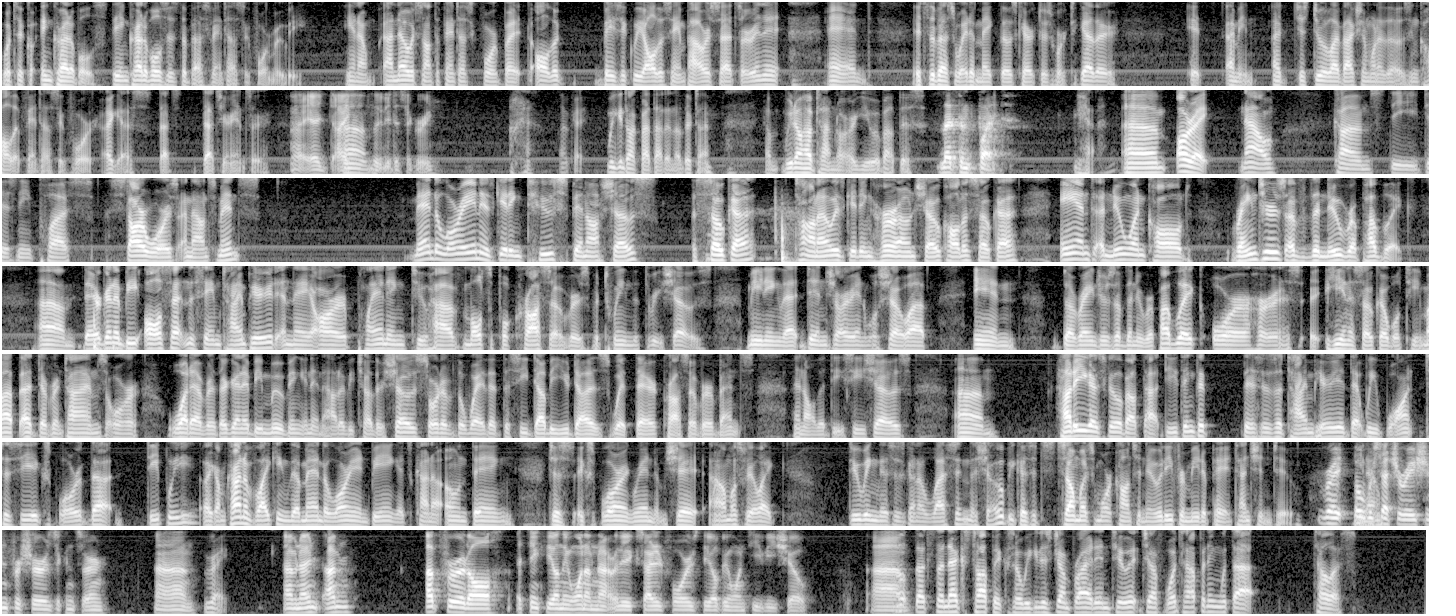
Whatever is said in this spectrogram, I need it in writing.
what's it called? Incredibles. The Incredibles is the best Fantastic Four movie. You know, I know it's not the Fantastic Four, but all the basically all the same power sets are in it, and it's the best way to make those characters work together i mean i just do a live action one of those and call it fantastic four i guess. That's that's your answer. I, I, I Um, completely disagree. okay. We can talk about that another time. Um, we don't have time to argue about this. Let them fight. yeah. Um all right. Now comes the disney plus star wars announcements. Mandalorian is getting two spin-off shows. Ahsoka tano is getting her own show called ahsoka and a new one called rangers of the new republic um, they're going to be all set in the same time period, and they are planning to have multiple crossovers between the three shows, meaning that Din Djarin will show up in the Rangers of the New Republic, or her and he and Ahsoka will team up at different times, or whatever. They're going to be moving in and out of each other's shows, sort of the way that the CW does with their crossover events and all the DC shows. Um, how do you guys feel about that? Do you think that this is a time period that we want to see explored that deeply? Like, I'm kind of liking the Mandalorian being its kind of own thing, just exploring random shit. I almost feel like doing this is going to lessen the show because it's so much more continuity for me to pay attention to. Right, you know? oversaturation for sure is a concern. Um, Right. I mean, I'm, I'm up for it all. I think the only one I'm not really excited for is the Obi Wan TV show. Um, well, that's the next topic, so we can just jump right into it. Jeff, what's happening with that? Tell us.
